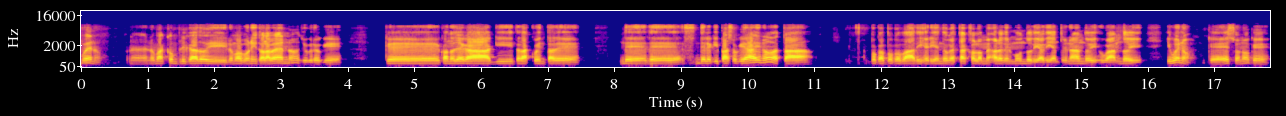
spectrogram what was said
Bueno, Eh, lo más complicado y lo más bonito a la vez, ¿no? Yo creo que, que cuando llegas aquí te das cuenta de, del equipazo que hay, ¿no? Hasta poco a poco vas digeriendo que estás con los mejores del mundo día a día entrenando y jugando y, y bueno, que eso, ¿no? Que,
